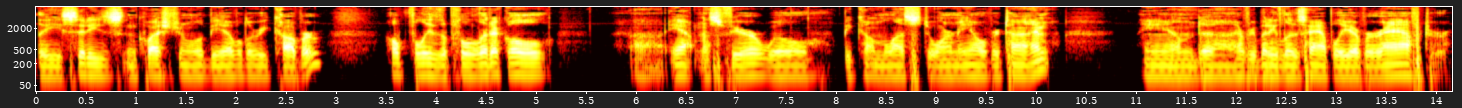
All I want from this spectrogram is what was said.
the cities in question will be able to recover. Hopefully the political uh, atmosphere will become less stormy over time, and uh, everybody lives happily ever after.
